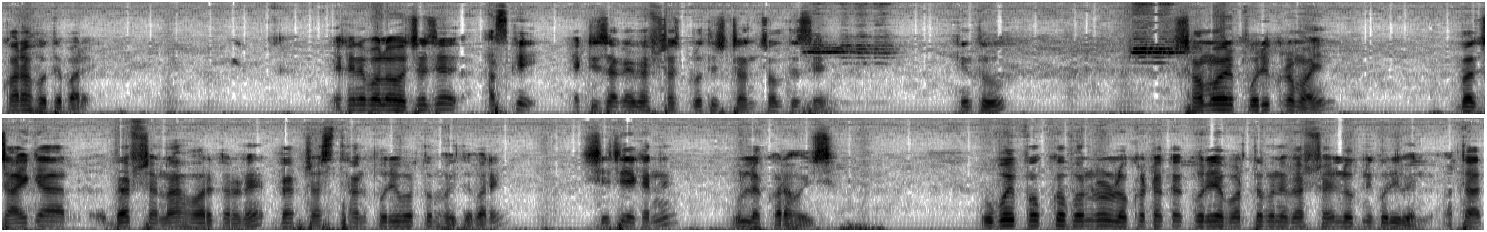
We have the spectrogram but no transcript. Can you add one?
করা হতে পারে। এখানে বলা হচ্ছে যে আজকে একটি জায়গায় ব্যবসা প্রতিষ্ঠান চলতেছে, কিন্তু সময়ের পরিক্রমায় বা জায়গার ব্যবসা না হওয়ার কারণে ব্যবসার স্থান পরিবর্তন হইতে পারে। সেটি এখানে উল্লেখ করা হয়েছে। উভয় পক্ষ পনেরো লক্ষ টাকা করিয়া বর্তমানে ব্যবসায় লগ্নি করিবেন। অর্থাৎ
